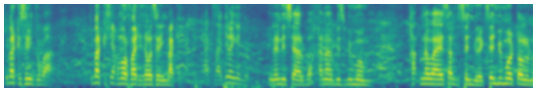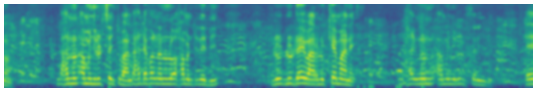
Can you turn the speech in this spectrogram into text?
ci barke Serigne Touba ci barke Cheikh Mor Fati sama Serigne Mbacke ak saa jërë ngeen jëf. ñu leen di siyaar ba xanaa bis bi moom xat na waaye sant sëñ bi rek sëñ bi moo toll noonu ndax nun amuñu lu sëñ Touba ndax defal nañu loo xamante ne bii lu lu doy waar lu kéemaane ndax nun amuñu lu sëriñ bi tey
